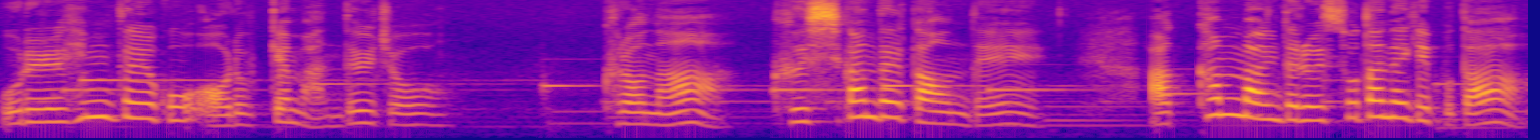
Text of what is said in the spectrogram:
우리를 힘들고 어렵게 만들죠. 그러나 그 시간들 가운데 악한 말들을 쏟아내기보다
